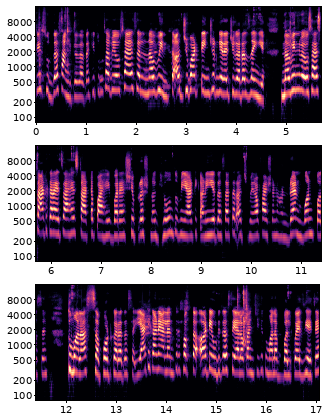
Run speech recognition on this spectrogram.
ते सुद्धा सांगितलं जातं की तुमचा व्यवसाय असेल नवीन तर अजिबात टेन्शन घेण्याची गरज नाहीये. नवीन व्यवसाय स्टार्ट करायचा आहे स्टार्टअप आहे बरेचसे प्रश्न घेऊन तुम्ही या ठिकाणी येत असाल तर Ajmera fashion hundred and one percent तुम्हाला सपोर्ट करत असतं. या ठिकाणी आल्यानंतर फक्त अट एवढीच असते या लोकांची की तुम्हाला बल्क वाईज घ्यायचे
